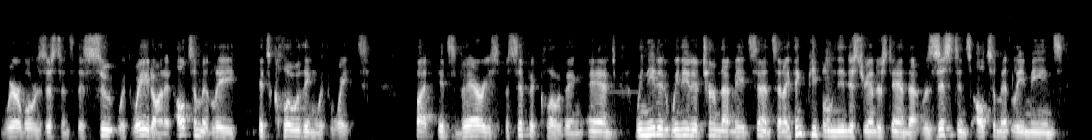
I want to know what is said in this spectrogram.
wearable resistance, this suit with weight on it, ultimately it's clothing with weight but it's very specific clothing. And we needed we needed a term that made sense. And i think people in the industry understand that resistance ultimately means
